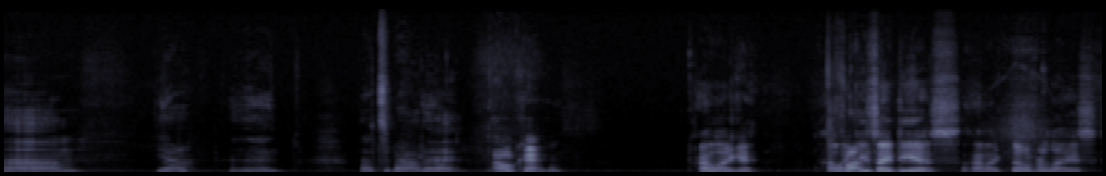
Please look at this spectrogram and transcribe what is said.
Um, yeah, and then that's about it. Okay. I like it. I like Fun. these ideas. I like the overlays.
